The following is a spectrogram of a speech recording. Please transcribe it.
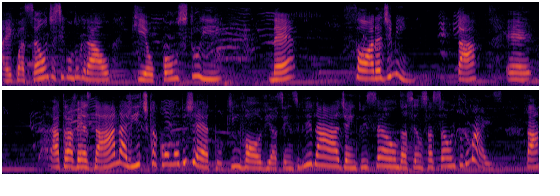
a equação de segundo grau que eu construí, né, fora de mim, tá? É, através da analítica com o objeto, que envolve a sensibilidade, a intuição, da sensação e tudo mais. Tá?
